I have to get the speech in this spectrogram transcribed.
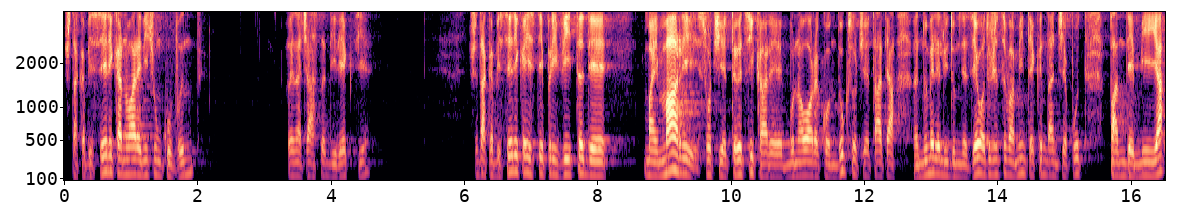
Și dacă biserica nu are niciun cuvânt în această direcție, și dacă biserica este privită de mai mari societății care, bună oară, conduc societatea în numele lui Dumnezeu, aduceți-vă aminte când a început pandemia,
